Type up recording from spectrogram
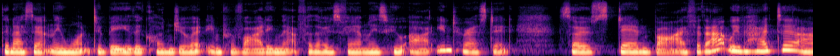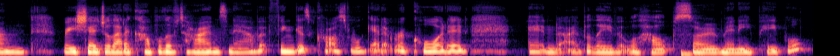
then I certainly want to be the conduit in providing that for those families who are interested. So stand by for that. We've had to um, reschedule that a couple of times now, but fingers crossed we'll get it recorded and I believe it will help so many people.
